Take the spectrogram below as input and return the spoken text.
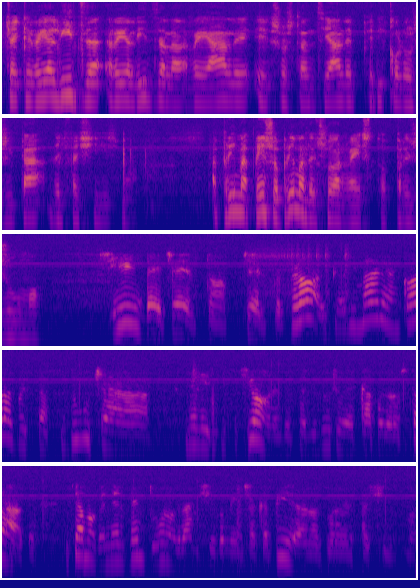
Cioè che realizza, realizza la reale e sostanziale pericolosità del fascismo? Prima, penso prima del suo arresto, presumo. Sì, beh, certo, certo, però rimane ancora questa fiducia nelle istituzioni, questa fiducia del capo dello Stato. Diciamo che nel 21 Gramsci comincia a capire la natura del fascismo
